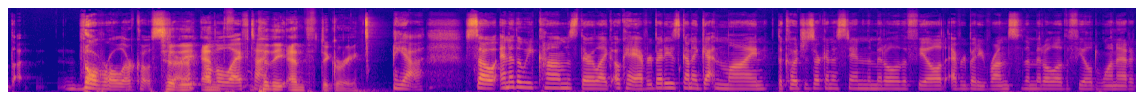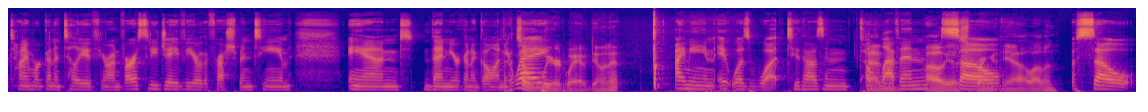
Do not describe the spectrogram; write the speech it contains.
the, the roller coaster To the of nth, a lifetime to the nth degree. Yeah. So end of the week comes, they're like, okay, everybody's gonna get in line. The coaches are gonna stand in the middle of the field. Everybody runs to the middle of the field one at a time. We're gonna tell you if you're on varsity JV or the freshman team, and then you're gonna go on That's your way. That's a weird way of doing it. I mean, it was what 2011. Oh yeah, so spring. Yeah, eleven. so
